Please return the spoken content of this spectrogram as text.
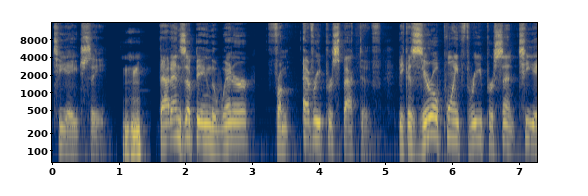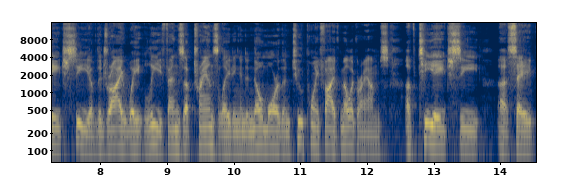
THC. Mm-hmm. That ends up being the winner from every perspective because 0.3% THC of the dry weight leaf ends up translating into no more than 2.5 milligrams of THC, uh, say,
